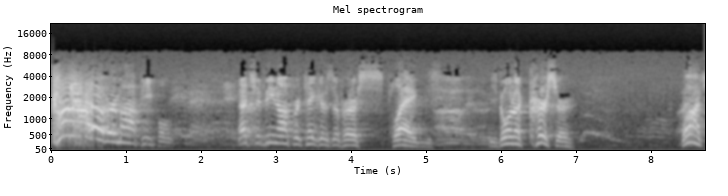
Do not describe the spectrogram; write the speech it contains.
Come out of her, my people. that should be not partakers of her plagues. Hallelujah. He's going to curse her. Watch.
